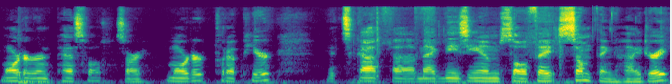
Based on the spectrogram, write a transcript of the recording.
mortar and pestle, sorry, mortar put up here. It's got magnesium sulfate something hydrate.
